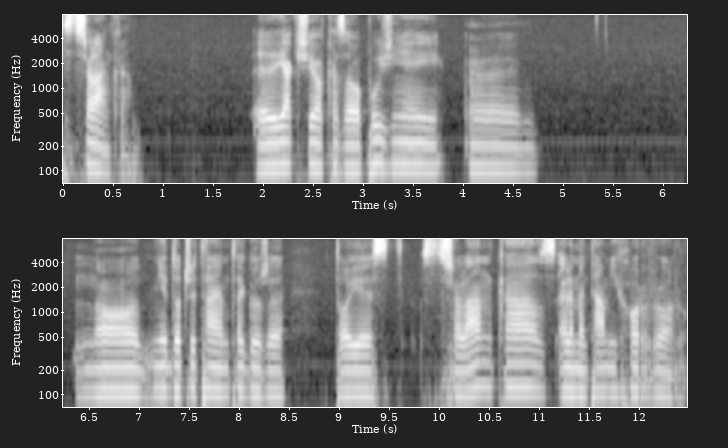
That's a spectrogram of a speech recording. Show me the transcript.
strzelanka. Y, jak się okazało później, y, no nie doczytałem tego, że to jest strzelanka z elementami horroru.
